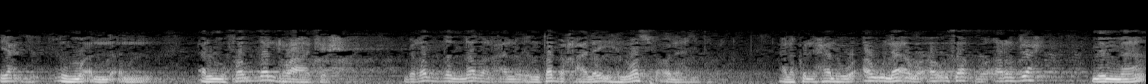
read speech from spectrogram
يعني المفضل راجح بغض النظر عن ينطبق عليه الوصف أو لا ينطبق. على كل حال هو أولى وأوثق وأرجح مما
